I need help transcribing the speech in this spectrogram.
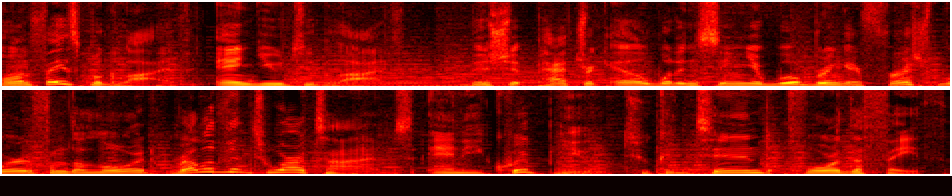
on Facebook Live and YouTube Live. Bishop Patrick L. Wooden Sr. will bring a fresh word from the Lord relevant to our times and equip you to contend for the faith.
